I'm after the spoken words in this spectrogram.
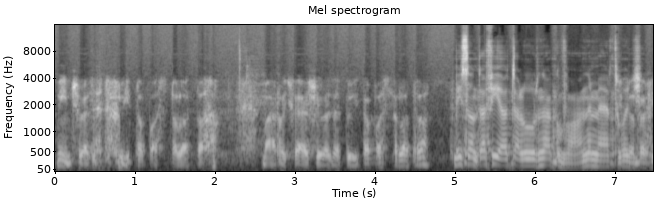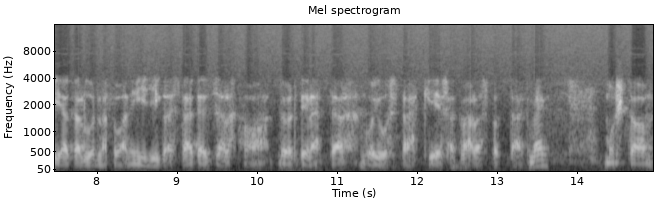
nincs vezetői tapasztalata, már hogy felső vezetői tapasztalata, Viszont a fiatal úrnak van, mert Viszont hogy... a fiatal úrnak van, így igaz. Tehát ezzel a történettel golyózták ki, és hát választották meg. Most a,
